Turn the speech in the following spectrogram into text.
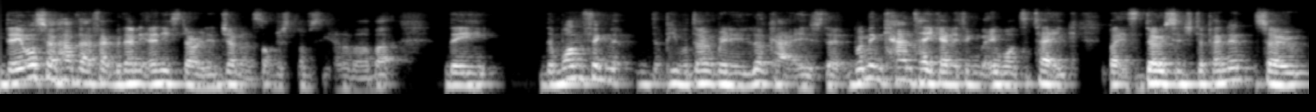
they also have that effect with any, any steroid in general. It's not just obviously Anavar, but the the one thing that, that people don't really look at is that women can take anything they want to take, but it's dosage dependent. So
